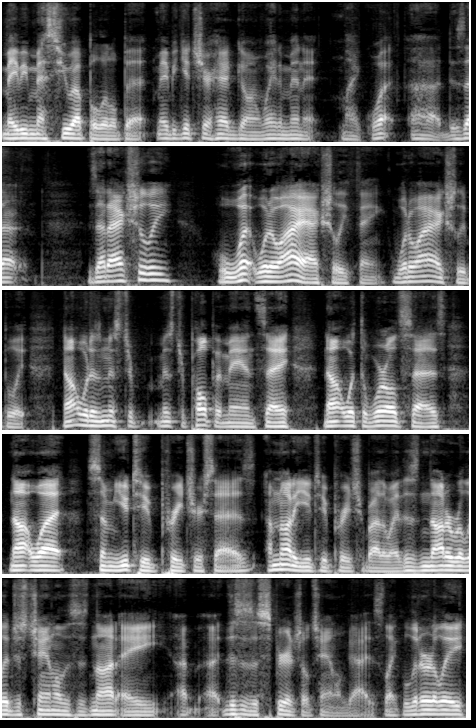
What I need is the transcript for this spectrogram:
maybe mess you up a little bit, maybe get your head going. Wait a minute, like what? Uh, does that, is that actually? What what do I actually think? What do I actually believe? Not what does Mister Mister Pulpit Man say? Not what the world says not what some YouTube preacher says. I'm not a YouTube preacher, by the way. This is not a religious channel. This is not a, a, a this is a spiritual channel, guys. Like literally,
